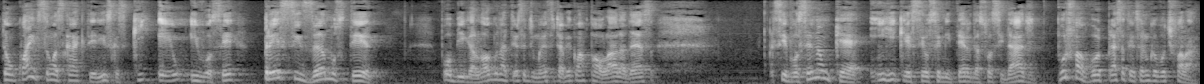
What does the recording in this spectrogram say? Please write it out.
Então, quais são as características que eu e você precisamos ter? Pô, Biga, logo na terça de manhã você já vem com uma paulada dessa. Se você não quer enriquecer o cemitério da sua cidade, por favor, presta atenção no que eu vou te falar.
